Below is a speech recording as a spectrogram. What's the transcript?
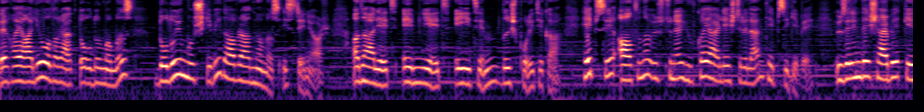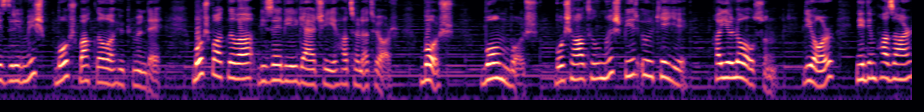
ve hayali olarak doldurmamız, doluymuş gibi davranmamız isteniyor. Adalet, emniyet, eğitim, dış politika hepsi altına üstüne yufka yerleştirilen tepsi gibi. Üzerinde şerbet gezdirilmiş boş baklava hükmünde. Boş baklava bize bir gerçeği hatırlatıyor. Boş, bomboş, boşaltılmış bir ülkeyi. Hayırlı olsun, diyor Nedim Hazar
